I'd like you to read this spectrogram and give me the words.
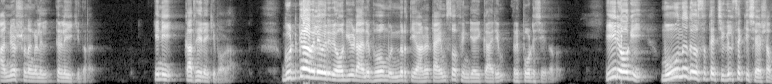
അന്വേഷണങ്ങളിൽ തെളിയിക്കുന്നത്. ഇനി കഥയിലേക്ക് പോകാം. ഗുഡ്ഗാവിലെ ഒരു രോഗിയുടെ അനുഭവം മുൻനിർത്തിയാണ് ടൈംസ് ഓഫ് ഇന്ത്യ ഇക്കാര്യം റിപ്പോർട്ട് ചെയ്തത്. ഈ രോഗി മൂന്ന് ദിവസത്തെ ചികിത്സയ്ക്ക് ശേഷം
